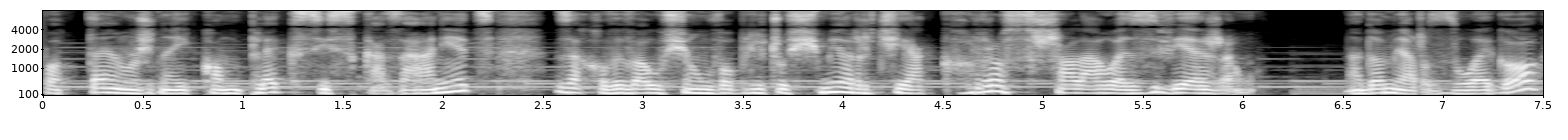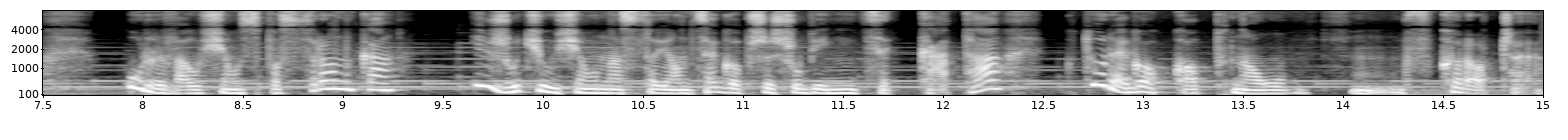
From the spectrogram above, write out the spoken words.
Potężnej kompleksji skazaniec zachowywał się w obliczu śmierci jak rozszalałe zwierzę. Na domiar złego urwał się z postronka i rzucił się na stojącego przy szubienicy kata, którego kopnął hmm, w krocze.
